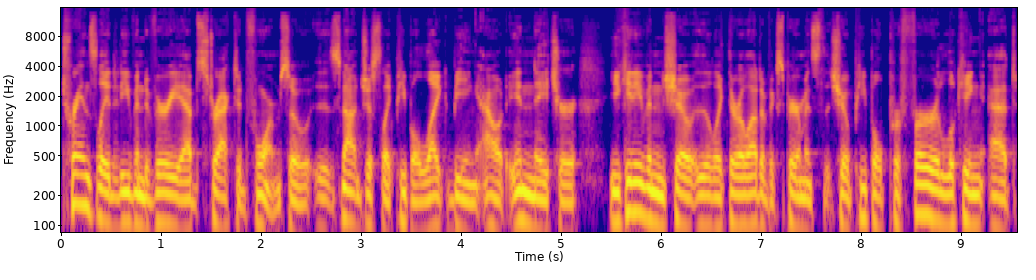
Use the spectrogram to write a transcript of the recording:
translated even to very abstracted form. So it's not just like people like being out in nature. You can even show like there are a lot of experiments that show people prefer looking at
